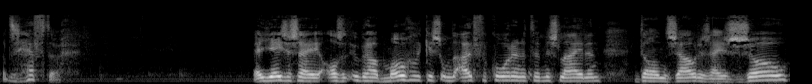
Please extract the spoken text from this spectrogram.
Dat is heftig. En Jezus zei, als het überhaupt mogelijk is om de uitverkorenen te misleiden, dan zouden zij zo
